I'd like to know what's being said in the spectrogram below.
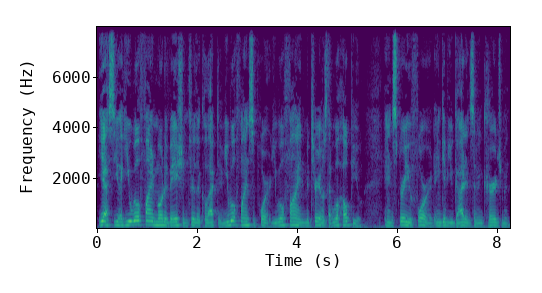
Yes, you like you will find motivation through the collective. You will find support. You will find materials that will help you and spur you forward and give you guidance and encouragement.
